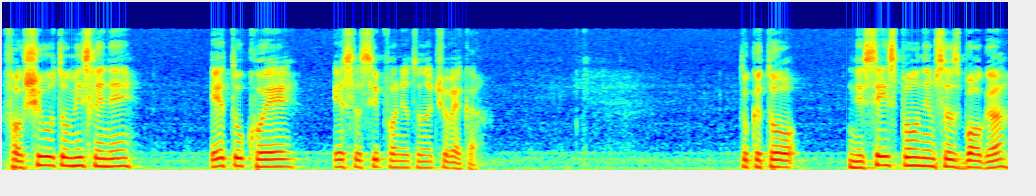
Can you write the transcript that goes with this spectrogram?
Фалшивото мислене, ето кое е съсипването на човека. Докато не се изпълним с Бога,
